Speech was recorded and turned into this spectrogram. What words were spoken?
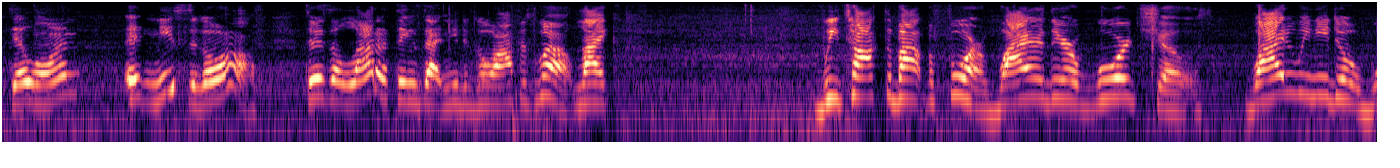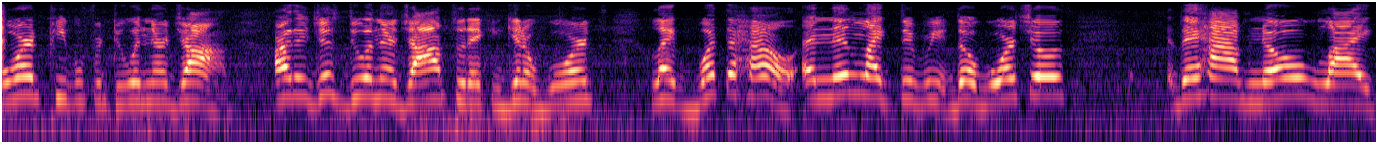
still on? It needs to go off. There's a lot of things that need to go off as well. Like we talked about before, why are there award shows? Why do we need to award people for doing their job? Are they just doing their job so they can get awards? Like what the hell? And then like the the award shows, they have no like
